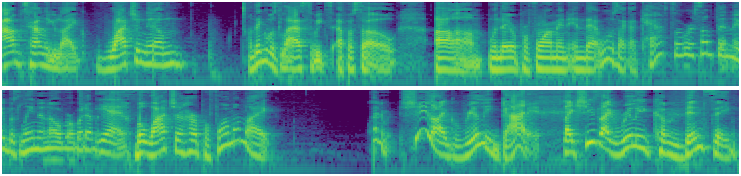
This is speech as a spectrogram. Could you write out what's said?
I'm telling you, like watching them. I think it was last week's episode um, when they were performing in that what was like a castle or something. They was leaning over or whatever. Yes. But watching her perform, I'm like, wait a minute, she like really got it. Like she's like really convincing.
